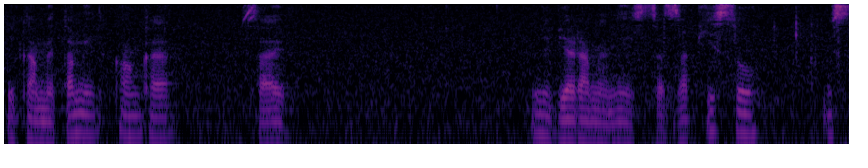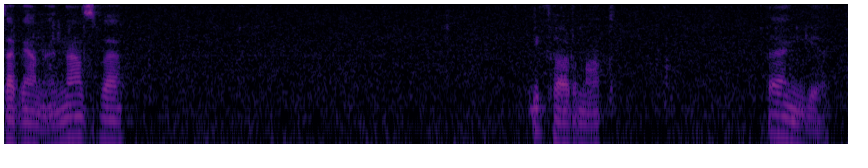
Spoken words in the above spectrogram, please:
klikamy tą ikonkę Save. Wybieramy miejsce zapisu, ustawiamy nazwę i format PNG.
